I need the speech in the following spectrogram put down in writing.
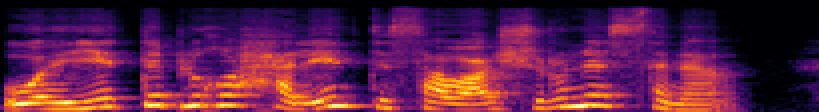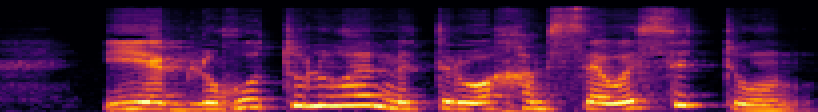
وهي تبلغ حاليا 29 سنة. يبلغ طولها متر وخمسة وستون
